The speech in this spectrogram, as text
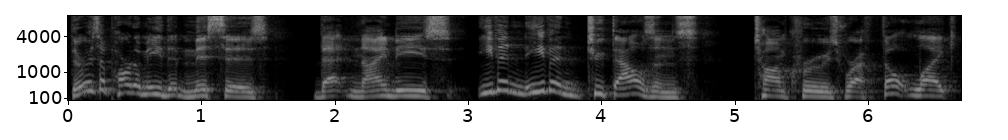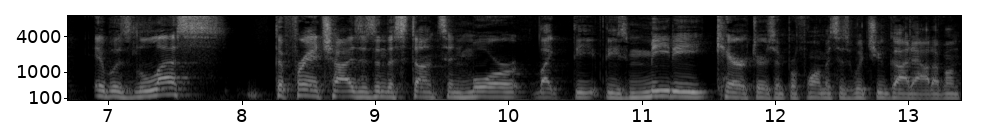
There is a part of me that misses that '90s, even even 2000s Tom Cruise, where I felt like it was less the franchises and the stunts and more like the, these meaty characters and performances which you got out of them.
